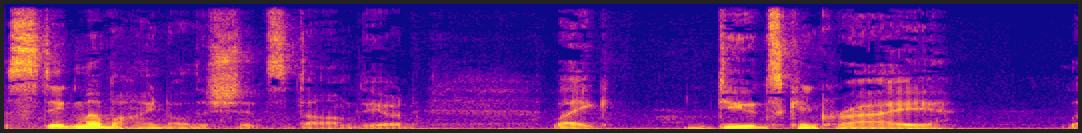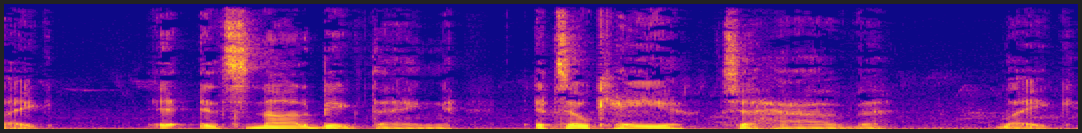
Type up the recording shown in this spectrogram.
stigma behind all this shit's dumb, dude. Like, dudes can cry. Like, it, it's not a big thing. It's okay to have like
